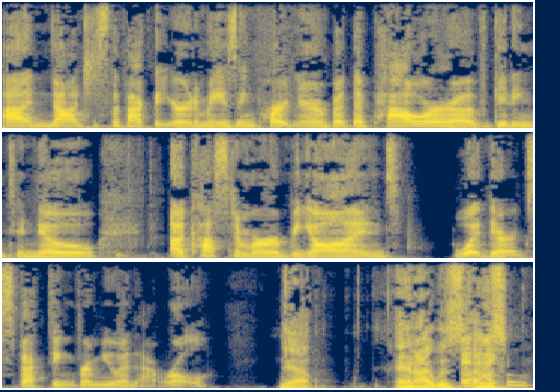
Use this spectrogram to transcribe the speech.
uh, not just the fact that you're an amazing partner, but the power of getting to know a customer beyond what they're expecting from you in that role. Yeah. And I was, and I was, I can,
